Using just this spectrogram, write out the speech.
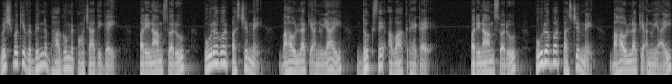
विश्व के विभिन्न भागों में पहुँचा दी गई। परिणाम स्वरूप पूर्व और पश्चिम में बाहुल्ला के अनुयायी दुख से अवाक रह गए। परिणाम स्वरूप पूर्व और पश्चिम में बहाउल्ला के अनुयायी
